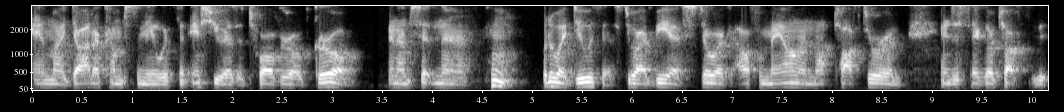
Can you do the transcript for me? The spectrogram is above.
and my daughter comes to me with an issue as a 12 year old girl, and I'm sitting there, hmm, what do I do with this? Do I be a stoic alpha male and not talk to her and, and just say go talk to,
